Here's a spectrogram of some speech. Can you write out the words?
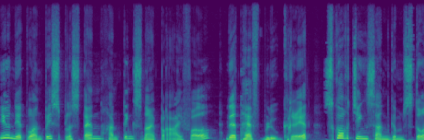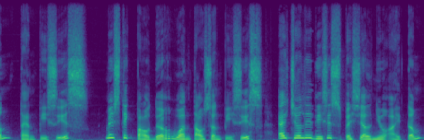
you need one piece plus 10 hunting sniper rifle that have blue grade, scorching sun gemstone 10 pieces, Mystic powder 1000 pieces. Actually this is special new item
